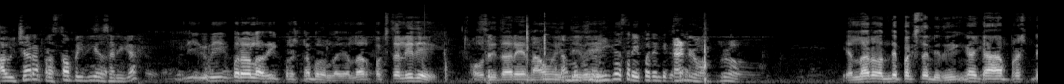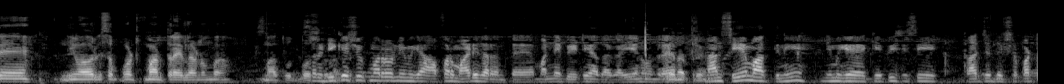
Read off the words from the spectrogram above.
ಆ ವಿಚಾರ ಪ್ರಸ್ತಾಪ ಇದೆಯಾ ಸರ್ ಈಗ? ಈಗ ಈಗ ಬರೋಲ್ಲ ಅದೀಗ ಪ್ರಶ್ನೆ ಬರೋಲ್ಲ. ಎಲ್ಲಾರು ಪಕ್ಷದಲ್ಲಿ ಇದೀವಿ ಅವ್ರು ಇದ್ದಾರೆ ನಾವು ಇದ್ದೀವಿ ಒಬ್ರು. ಎಲ್ಲರೂ ಒಂದೇ ಪಕ್ಷದಲ್ಲಿ ಹಿಂಗಾಗಿ ಆ ಪ್ರಶ್ನೆ ನೀವು ಅವ್ರಿಗೆ ಸಪೋರ್ಟ್ ಮಾಡ್ತಾರ ಇಲ್ಲ ಅನ್ನೋ ಮಾತು ಸರ್ ಡಿ ಕೆ ಶಿವಕುಮಾರ್ ಅವರು ನಿಮಗೆ ಆಫರ್ ಮಾಡಿದಾರಂತೆ ಮೊನ್ನೆ ಭೇಟಿ ಆದಾಗ ಏನು ಅಂದ್ರೆ ಏನಂತ್ರಿ? ನಾನು ಸೇಮ್ ಆಗ್ತೀನಿ. ನಿಮಗೆ ಕೆಪಿಸಿಸಿ ರಾಜ್ಯಾಧ್ಯಕ್ಷ ಪಟ್ಟ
